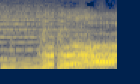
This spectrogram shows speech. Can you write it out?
Grrrr!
